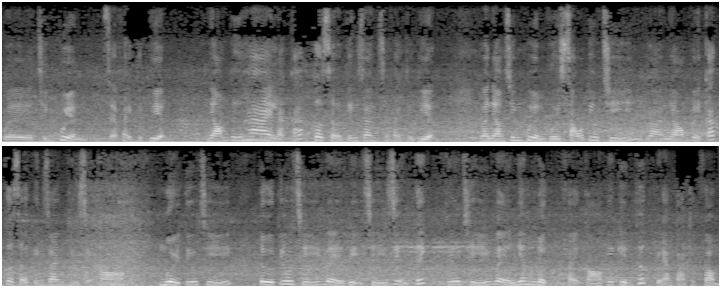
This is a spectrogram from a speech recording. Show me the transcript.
về chính quyền sẽ phải thực hiện. Nhóm thứ hai là các cơ sở kinh doanh sẽ phải thực hiện. Và nhóm chính quyền với 6 tiêu chí và nhóm về các cơ sở kinh doanh thì sẽ có 10 tiêu chí. Từ tiêu chí về vị trí diện tích, tiêu chí về nhân lực phải có cái kiến thức về an toàn thực phẩm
